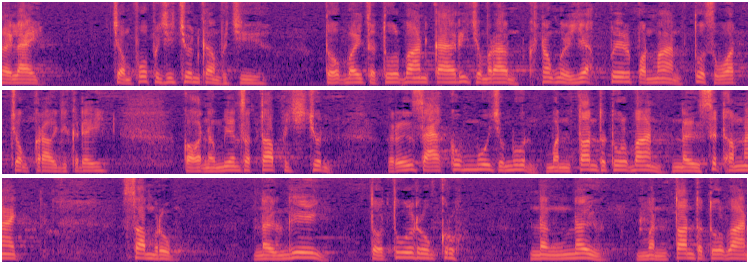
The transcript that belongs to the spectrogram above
ដោយឡែកចំពោះប្រជាជនកម្ពុជា ទោះបីទទួលបានការរីកចម្រើនក្នុងរយៈពេលប៉ុន្មានទសវត្សរ៍ចុងក្រោយនេះក្តីក៏នៅមានសតបប្រជាជន ឬសហគមន៍មួយចំនួន មិនតន់ទទួលបាន នៅសិទ្ធិអំណាចសមរូបនៅងាយទទួលរងគ្រោះនិងនៅមិនតន់ទទួលបាន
